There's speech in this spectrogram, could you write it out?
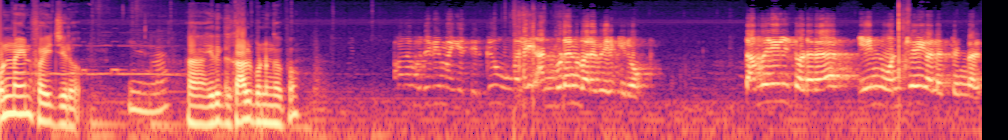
ஒன் நைன் ஃபைவ் ஜீரோ இதுங்களா? இதுக்கு கால் பண்ணுங்க இப்போ. உதவி மையத்திற்கு உங்களை அன்புடன் வரவேற்கிறோம். தமிழில் தொடர எண் ஒன்றை அழுத்துங்கள்.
